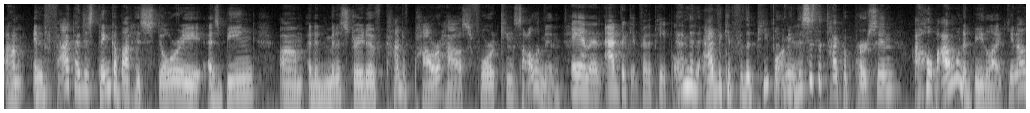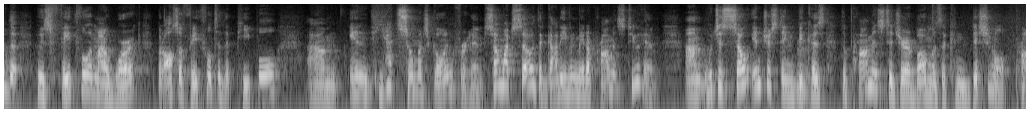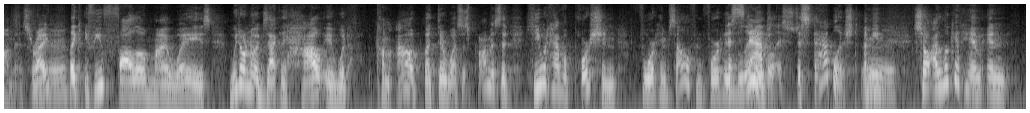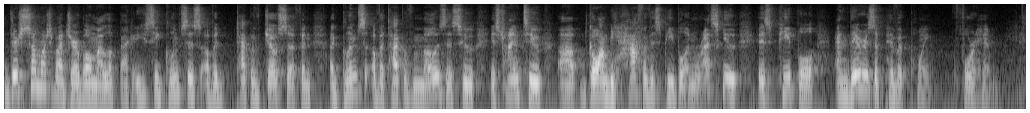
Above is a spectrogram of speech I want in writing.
Um, in fact, I just think about his story as being um, an administrative kind of powerhouse for King Solomon And an advocate for the people. and an advocate for the people. I mean, this is the type of person I hope I want to be like. You know, the who's faithful in my work, but also faithful to the people. Um, and he had so much going for him, so much so that God even made a promise to him, um, which is so interesting because the promise to Jeroboam was a conditional promise, right? Like, if you follow my ways, we don't know exactly how it would come out, but there was this promise that he would have a portion for himself and for his lineage Established. established. I mean, so I look at him and there's so much about Jeroboam I look back at. You see glimpses of a type of Joseph and a glimpse of a type of Moses who is trying to uh, go on behalf of his people and rescue his people. And there is a pivot point for him.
